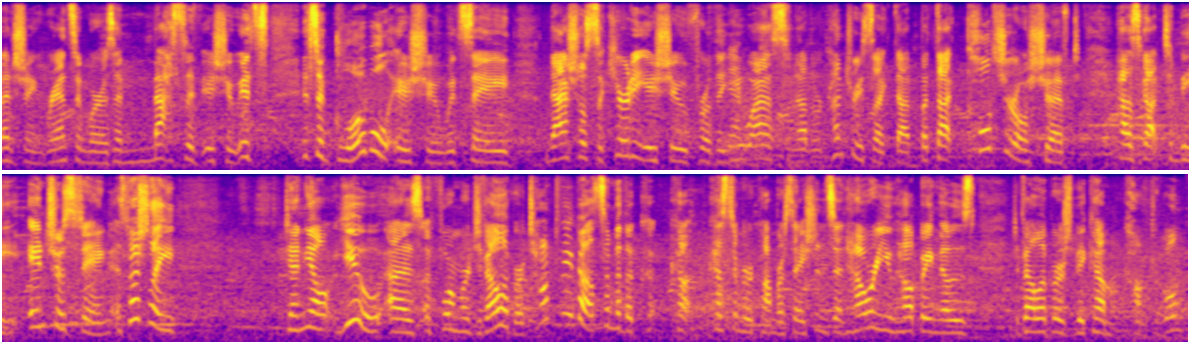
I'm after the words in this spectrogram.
mentioning ransomware is a massive issue. It's, it's a global issue, it's a national security issue for the yeah. US and other countries like that, but that cultural shift has got to be interesting, especially Danielle, you as a former developer, talk to me about some of the customer conversations and how are you helping those developers become comfortable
